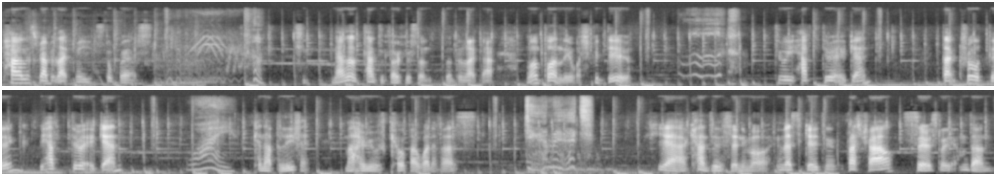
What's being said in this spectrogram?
powerless rabbit like me, it's the worst. Now's not the time to focus on something like that. More importantly, what should we do? Do we have to do it again? That cruel thing? We have to do it again? Why? Cannot believe it. Mahiru was killed by one of us. Damn it! Yeah, I can't do this anymore. Investigating the past trial? Seriously, I'm done.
